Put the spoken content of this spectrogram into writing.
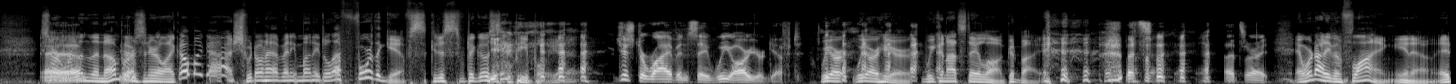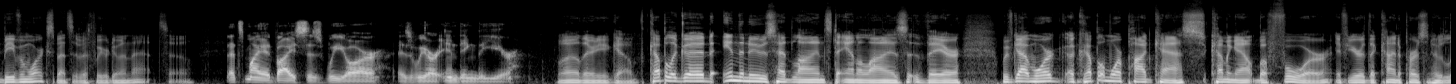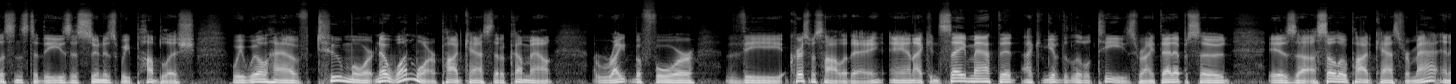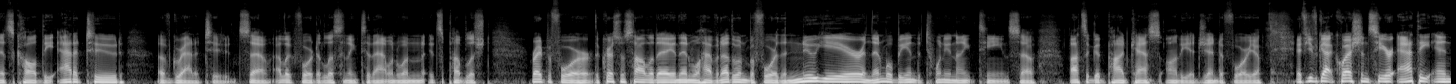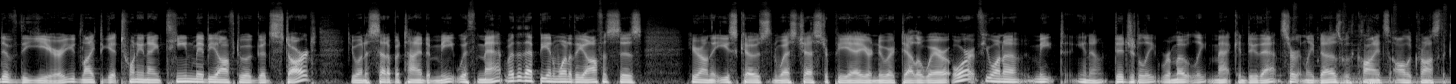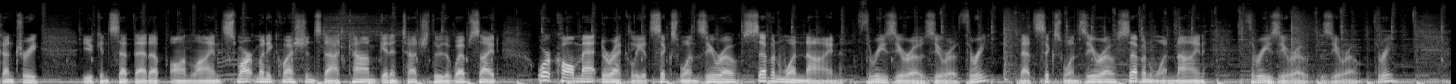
you start uh, running the numbers, yeah. and you're like, oh my gosh, we don't have any money left for the gifts just to go yeah. see people. You know? just arrive and say, we are your gift. we are we are here. We cannot stay long. Goodbye. that's that's right. And we're not even flying. You know, it'd be even more expensive if we were doing that. So that's my advice as we are as we are ending the year. Well, there you go. A couple of good in the news headlines to analyze there. We've got more a couple more podcasts coming out before if you're the kind of person who listens to these as soon as we publish, we will have two more, no, one more podcast that'll come out right before the Christmas holiday. And I can say, Matt, that I can give the little tease, right? That episode is uh, a solo podcast for Matt, and it's called The Attitude of Gratitude. So I look forward to listening to that one when it's published right before the Christmas holiday, and then we'll have another one before the new year, and then we'll be into 2019. So lots of good podcasts on the agenda for you. If you've got questions here at the end of the year, you'd like to get 2019 maybe off to a good start, you want to set up a time to meet with Matt, whether that be in one of the offices here on the East Coast in West Chester, PA, or Newark, Delaware, or if you want to meet, you know, digitally, remotely, Matt can do that. Certainly does with clients all across the country. You can set that up online. SmartMoneyQuestions.com. Get in touch through the website or call Matt directly at 610 719 3003. That's 610 719 3003.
